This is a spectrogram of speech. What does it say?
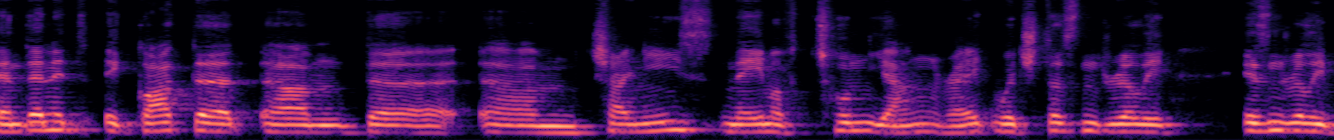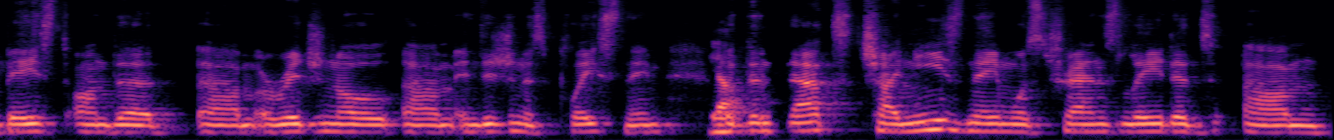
and then it, it got the um, the um, Chinese name of Chunyang, right? Which doesn't really isn't really based on the um, original um, indigenous place name. Yeah. But then that Chinese name was translated um,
